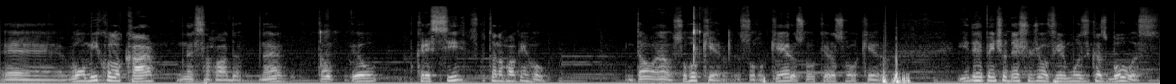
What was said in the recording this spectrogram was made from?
é, vou me colocar nessa roda, né? Então eu cresci escutando rock and roll. Então eu sou roqueiro, eu sou roqueiro, eu sou roqueiro, eu sou roqueiro. E de repente eu deixo de ouvir músicas boas,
